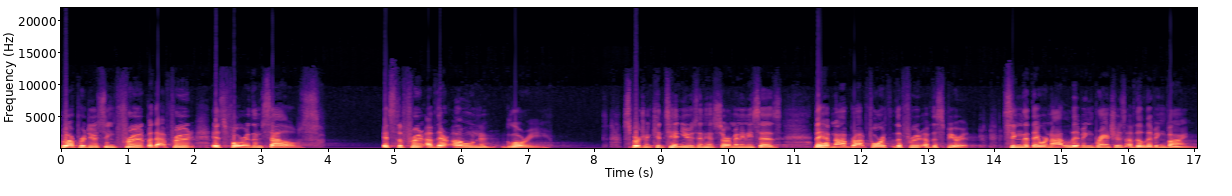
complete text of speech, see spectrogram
who are producing fruit, but that fruit is for themselves. It's the fruit of their own glory. Spurgeon continues in his sermon and he says, They have not brought forth the fruit of the Spirit, seeing that they were not living branches of the living vine.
